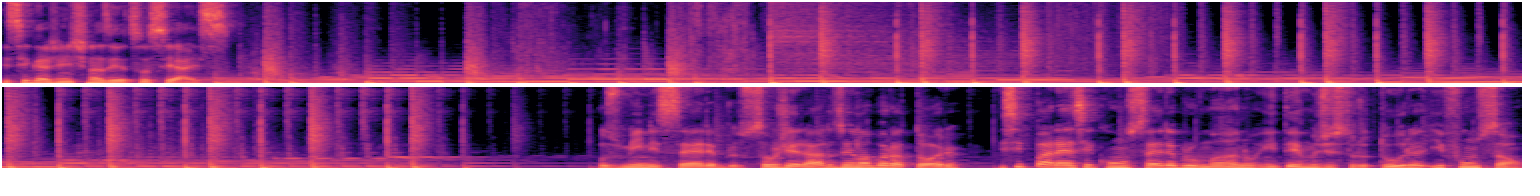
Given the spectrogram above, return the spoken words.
e siga a gente nas redes sociais. Os mini-cérebros são gerados em laboratório e se parecem com o cérebro humano em termos de estrutura e função.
